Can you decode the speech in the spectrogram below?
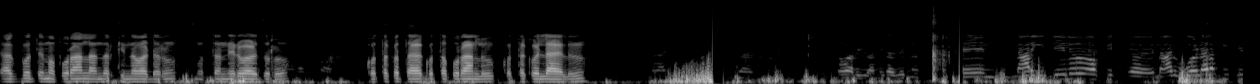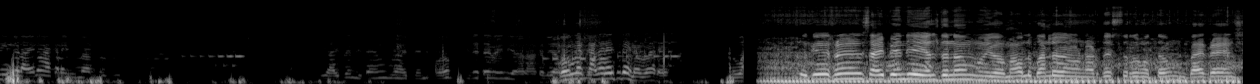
కాకపోతే మా పురాణాలు అందరు కింద పడ్డారు. మొత్తం నిలబడుతుర్రు కొత్త కొత్త కొత్త పురాణాలు కొత్త కొల్లాయలు. నాలుగు ఇడ్లీలు నాలుగు బోండాలు ఒక ఇడ్లీ తింటాడు ఆయన ఆకలి అవుతుంది అంటుండు. బొంగులో కలర్ వేసుడేనా మరి. ఓకే ఫ్రెండ్స్ అయిపోయింది. వెళ్తున్నాం. ఇక మా వాళ్ళు బండ్లు నడిపిస్తారు మొత్తం. బాయ్ ఫ్రెండ్స్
